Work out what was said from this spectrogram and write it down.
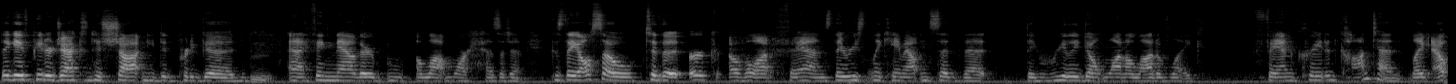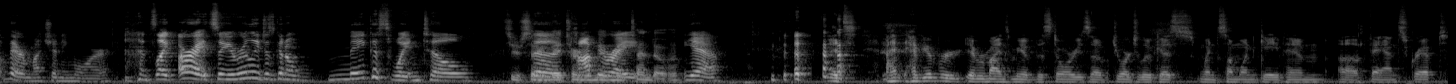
they gave Peter Jackson his shot and he did pretty good, Hmm. and I think now they're mm, a lot more hesitant because they also, to the irk of a lot of fans, they recently came out and said that they really don't want a lot of like fan created content like out there much anymore. It's like, all right, so you're really just gonna make us wait until So you're saying the they turned copyright- into Nintendo, huh? yeah. it's have you ever it reminds me of the stories of george lucas when someone gave him a fan script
